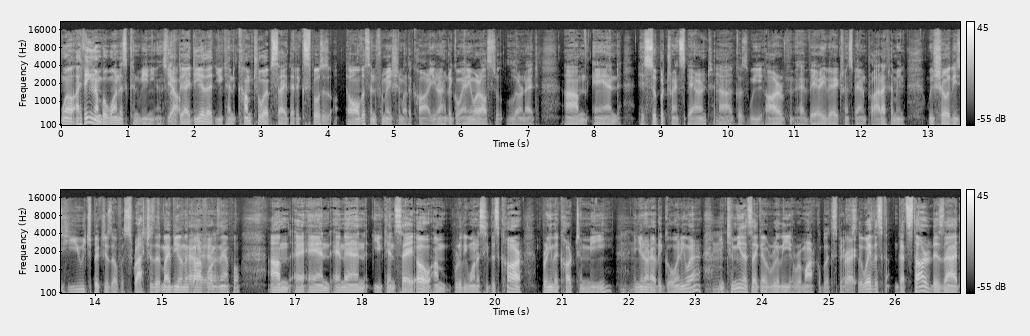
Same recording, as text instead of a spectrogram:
Well, I think number one is convenience. Yeah. Right? The idea that you can come to a website that exposes all this information about a car. You don't have to go anywhere else to learn it, um, and is super transparent because uh, mm-hmm. uh, we are a very, very transparent product. I mean, we show these huge pictures of scratches that might be on the yeah, car, yeah. for example, um, and and then you can say, oh, I really want to see this car. Bring the car to me, mm-hmm. and you don't have to go anywhere. Mm-hmm. I mean, to me, that's like a really remarkable experience. Right. The way this got started is that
